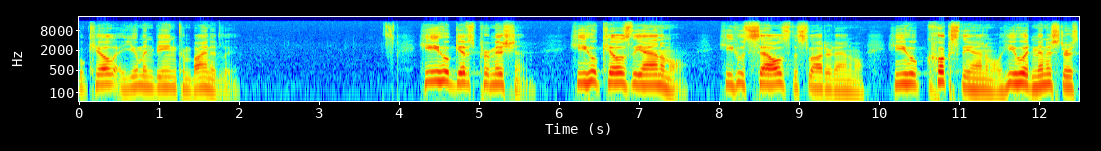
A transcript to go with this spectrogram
who kill a human being combinedly. He who gives permission, he who kills the animal, he who sells the slaughtered animal, he who cooks the animal, he who administers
